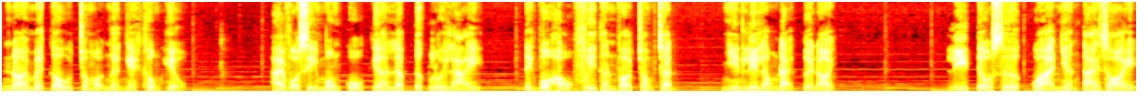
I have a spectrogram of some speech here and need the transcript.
nói mấy câu cho mọi người nghe không hiểu. Hai võ sĩ mông cổ kia lập tức lùi lại, tích vô hậu phi thân vào trong trận, nhìn Lý Long Đại cười nói. Lý Tiểu Sư quả nhân tài giỏi,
